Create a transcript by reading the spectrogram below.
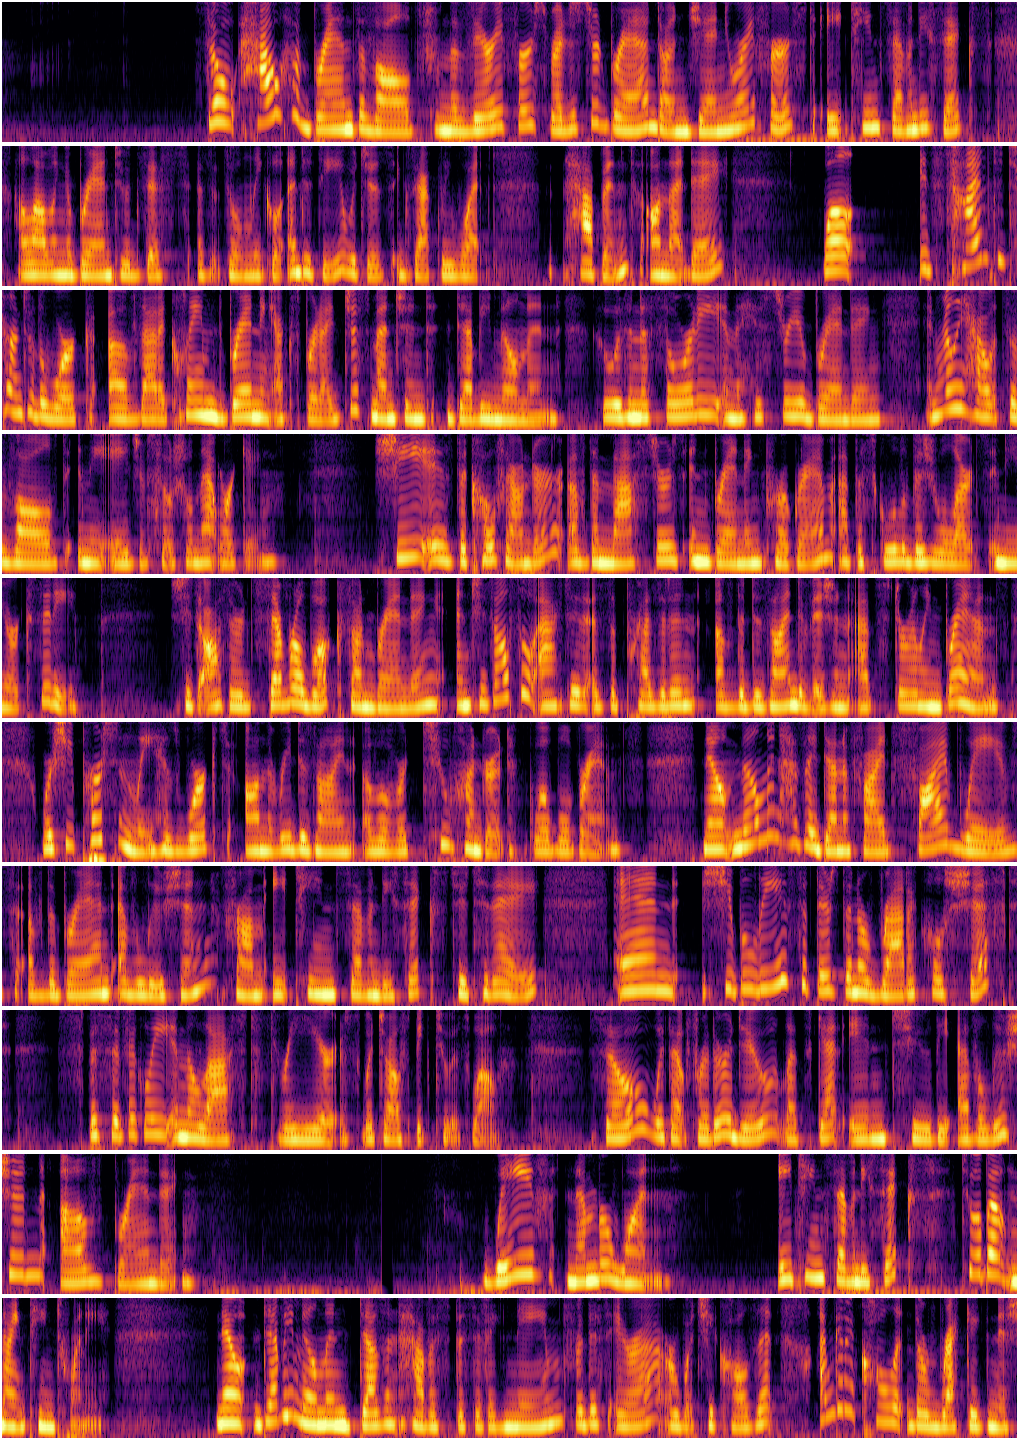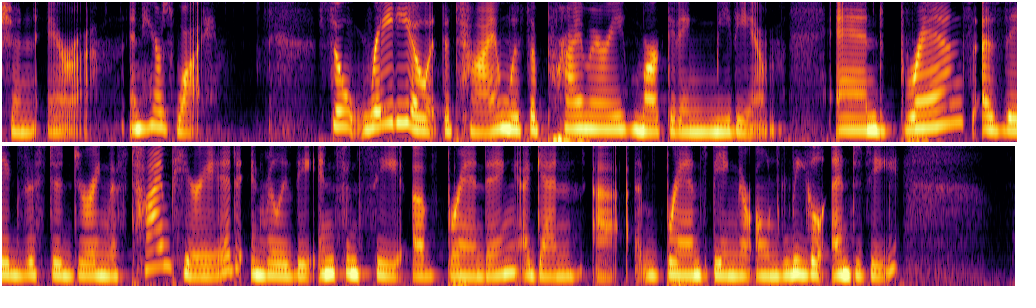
So, how have brands evolved from the very first registered brand on January 1st, 1876, allowing a brand to exist as its own legal entity, which is exactly what happened on that day? Well, it's time to turn to the work of that acclaimed branding expert I just mentioned, Debbie Millman, who is an authority in the history of branding and really how it's evolved in the age of social networking. She is the co founder of the Masters in Branding program at the School of Visual Arts in New York City. She's authored several books on branding, and she's also acted as the president of the design division at Sterling Brands, where she personally has worked on the redesign of over 200 global brands. Now, Millman has identified five waves of the brand evolution from 1876 to today, and she believes that there's been a radical shift, specifically in the last three years, which I'll speak to as well. So, without further ado, let's get into the evolution of branding. Wave number one 1876 to about 1920. Now, Debbie Millman doesn't have a specific name for this era or what she calls it. I'm going to call it the recognition era, and here's why. So, radio at the time was the primary marketing medium, and brands, as they existed during this time period, in really the infancy of branding, again, uh, brands being their own legal entity,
